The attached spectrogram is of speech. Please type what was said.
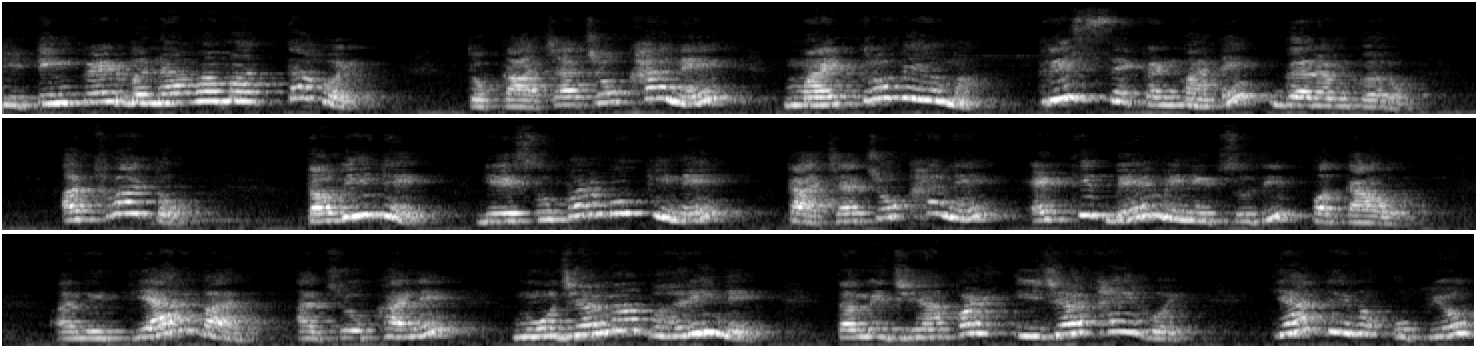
હીટિંગ પેડ બનાવવા માંગતા હોય, તો કાચા ચોખાને માઇક્રોવેવમાં 30 સેકન્ડ માટે ગરમ કરો. અથવા તો તવીને ગેસ ઉપર મૂકીને કાચા ચોખાને એકથી બે મિનિટ સુધી પકાવો. અને ત્યારબાદ આ ચોખાને મોજામાં ભરીને તમે જ્યાં પણ ઈજા થઈ હોય, ત્યાં તેનો ઉપયોગ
